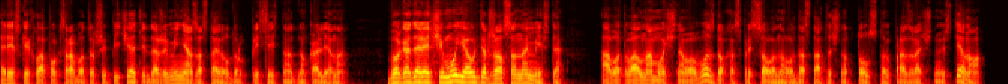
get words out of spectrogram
Резкий хлопок сработавшей печати даже меня заставил вдруг присесть на одно колено, благодаря чему я удержался на месте. А вот волна мощного воздуха, спрессованного достаточно толстую прозрачную стену,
